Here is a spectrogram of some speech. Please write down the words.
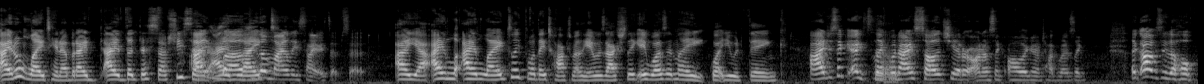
I don't like Tana, but I I like the stuff she said. I I, love liked. the Miley Cyrus episode. uh, yeah, I I liked like what they talked about. Like, it was actually like, it wasn't like what you would think. I just like it's, like when I saw that she had her on, I was like, oh, they're gonna talk about. It. I was like, like obviously the whole.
